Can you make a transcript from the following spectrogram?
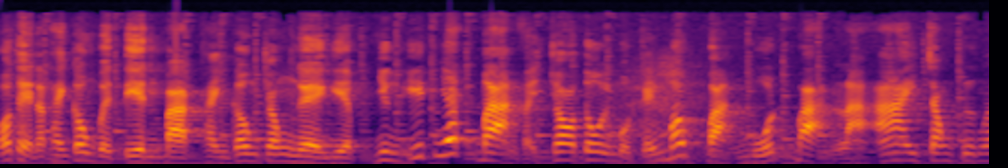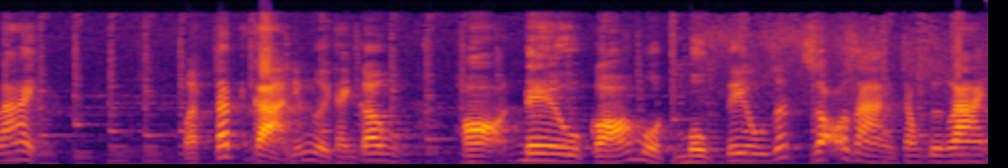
Có thể là thành công về tiền bạc, thành công trong nghề nghiệp, nhưng ít nhất bạn phải cho tôi một cái mốc bạn muốn bạn là ai trong tương lai. Và tất cả những người thành công họ đều có một mục tiêu rất rõ ràng trong tương lai.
